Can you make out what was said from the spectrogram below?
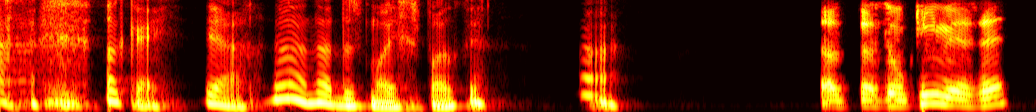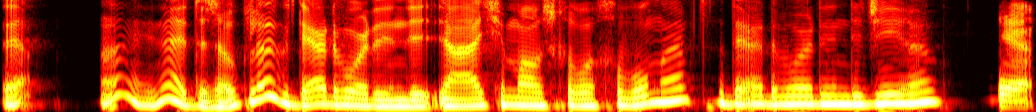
Oké, ja. ja, dat is mooi gesproken. Dat, dat is ook niet mis, hè? Oh, nee, dat is ook leuk. Derde worden in de. Ja, als je hem al eens gewo- gewonnen hebt, derde worden in de Giro. Ja.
